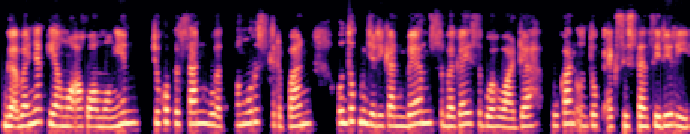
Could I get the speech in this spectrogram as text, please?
Gak banyak yang mau aku omongin, cukup pesan buat pengurus ke depan untuk menjadikan BEM sebagai sebuah wadah bukan untuk eksistensi diri,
